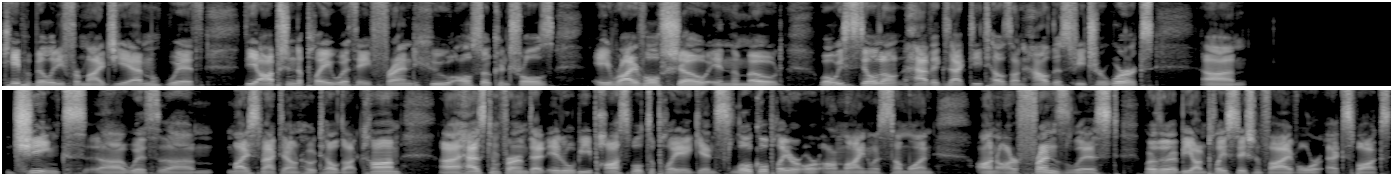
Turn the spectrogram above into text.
capability for MyGM with the option to play with a friend who also controls a rival show in the mode. Well, we still don't have exact details on how this feature works, um, Jinx uh, with um, MySmackDownHotel.com uh, has confirmed that it will be possible to play against local player or online with someone on our friends list, whether it be on PlayStation 5 or Xbox.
